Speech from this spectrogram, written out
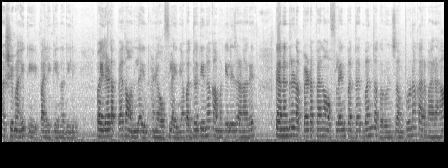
अशी माहिती पालिकेनं दिली. पहिल्या टप्प्यात ऑनलाईन आणि ऑफलाईन या पद्धतीनं कामं केली जाणार आहेत. त्यानंतर टप्प्याटप्प्यानं ऑफलाईन पद्धत बंद करून संपूर्ण कारभार हा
